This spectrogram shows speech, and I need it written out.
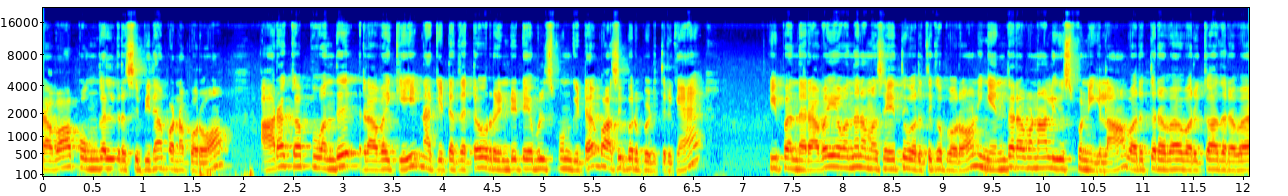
ரவா பொங்கல் ரெசிபி தான் பண்ண போகிறோம் அரை கப் வந்து ரவைக்கு நான் கிட்டத்தட்ட ஒரு ரெண்டு டேபிள் ஸ்பூன் கிட்ட பாசிப்பருப்பு எடுத்திருக்கேன். இப்போ அந்த ரவையை வந்து நம்ம சேர்த்து வறுத்துக்க போகிறோம் நீங்கள் எந்த ரவைனாலும் யூஸ் பண்ணிக்கலாம். வறுத்த ரவை வறுக்காத ரவை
